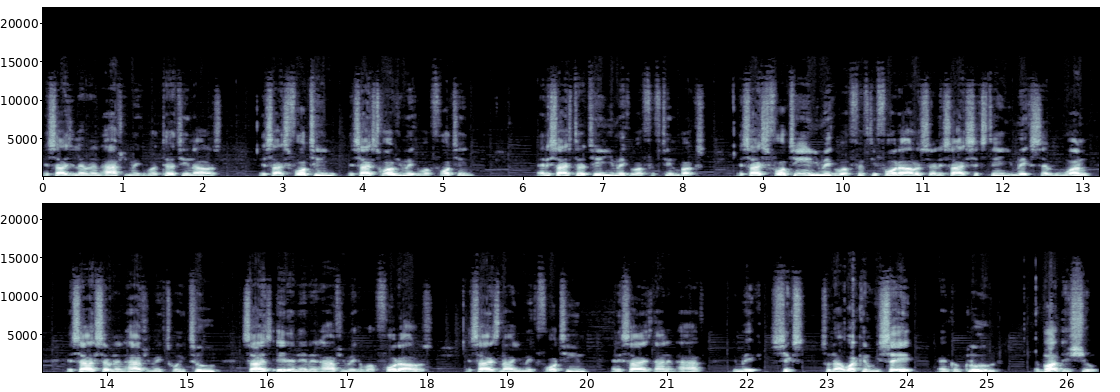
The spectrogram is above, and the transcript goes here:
A size 11 and a half, you make about $13. A size 14, a size 12, you make about 14 And a size 13, you make about 15 bucks. A size 14, you make about $54. And a size 16, you make 71 A size 7 and a half, you make 22 Size 8 and 8 and a half, you make about $4. A size 9, you make 14 and a size nine and a half, you make six. So now what can we say and conclude about this shoe?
